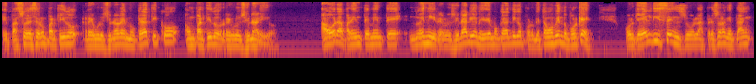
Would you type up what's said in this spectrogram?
eh, pasó de ser un partido revolucionario democrático a un partido revolucionario. Ahora aparentemente no es ni revolucionario ni democrático porque estamos viendo por qué. Porque el disenso, las personas que están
